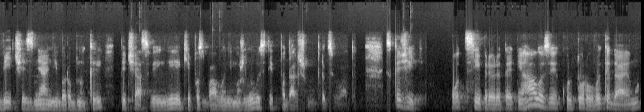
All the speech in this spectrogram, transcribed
вітчизняні виробники під час війни, які позбавлені можливості в подальшому працювати. Скажіть, от ці пріоритетні галузі, культуру викидаємо,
